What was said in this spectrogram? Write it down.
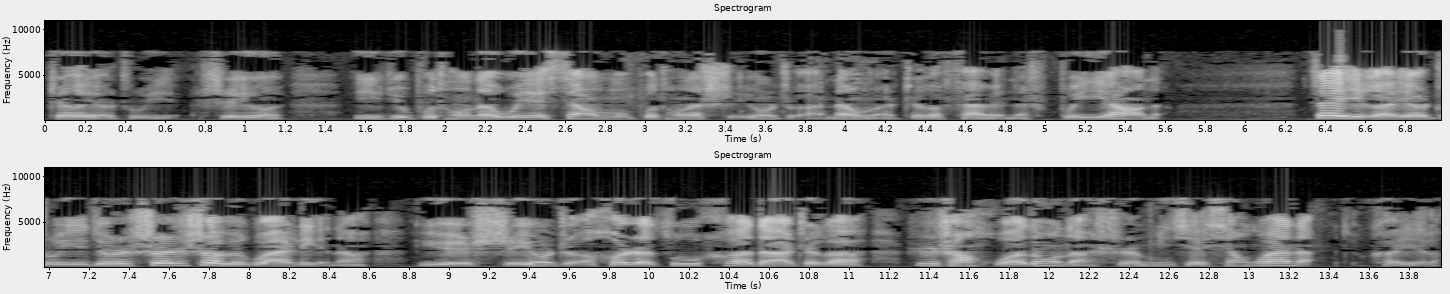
这个要注意，是用依据不同的物业项目、不同的使用者，那么这个范围呢是不一样的。再一个要注意，就是设施设备管理呢，与使用者或者租客的这个日常活动呢是密切相关的就可以了。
